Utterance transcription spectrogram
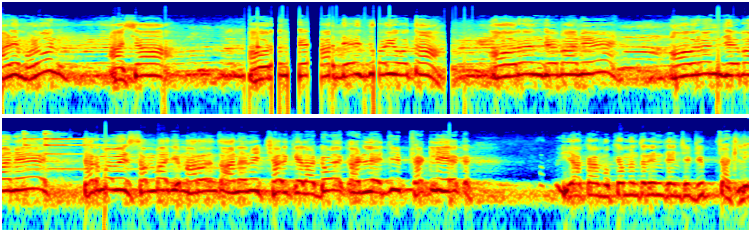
आणि म्हणून अशा औरंगजेब हा देशद्रोही होता. औरंगजेबाने औरंगजेबाने धर्मवीर संभाजी महाराजांचा अनन्वित छळ केला. डोळे काढले जीप छाटली एक या काय मुख्यमंत्र्यांनी त्यांची जीप छाटली?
